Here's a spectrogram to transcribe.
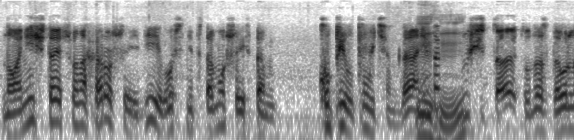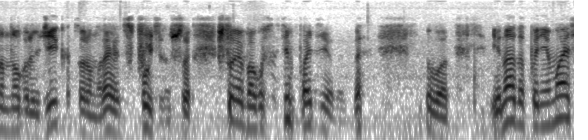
но они считают, что она хорошая идея вовсе не потому, что их там купил Путин, да, они mm-hmm. так ну, считают. У нас довольно много людей, которым нравится Путин. Что, что я могу с этим поделать, да? Вот. И надо понимать,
